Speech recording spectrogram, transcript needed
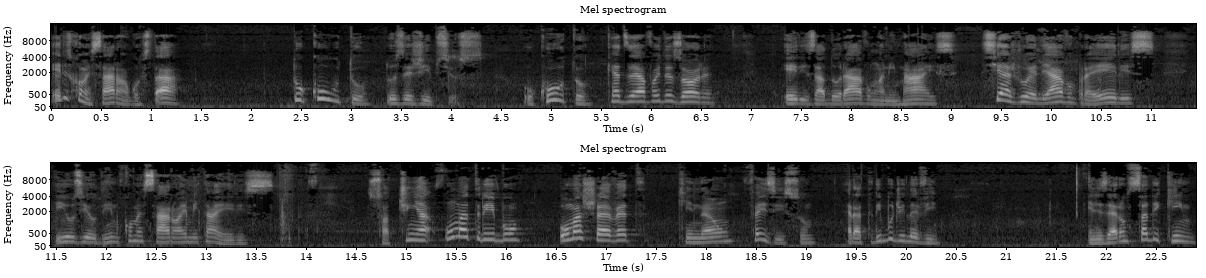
Eles começaram a gostar do culto dos egípcios. O culto quer dizer a voidesora. Eles adoravam animais, se ajoelhavam para eles e os Yehudim começaram a imitar eles. Só tinha uma tribo, uma Shevet, que não fez isso. Era a tribo de Levi. Eles eram sadikim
